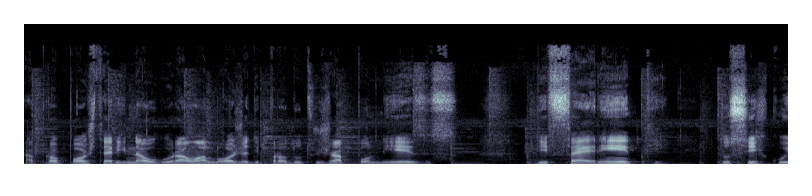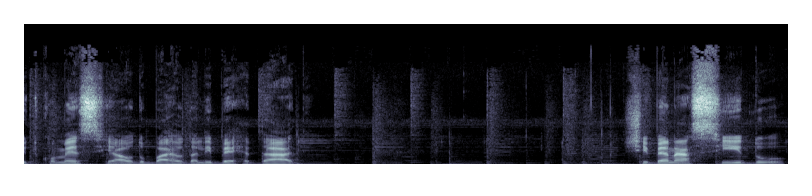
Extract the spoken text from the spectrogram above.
a proposta era inaugurar uma loja de produtos japoneses, diferente do circuito comercial do bairro da Liberdade. Shiba é nascido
